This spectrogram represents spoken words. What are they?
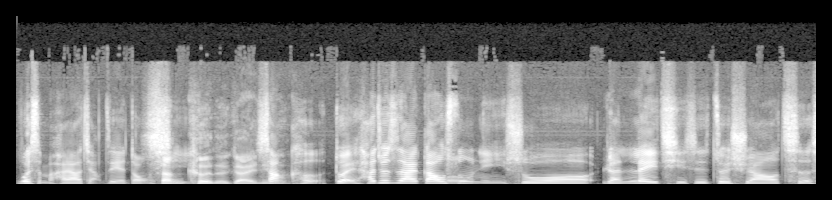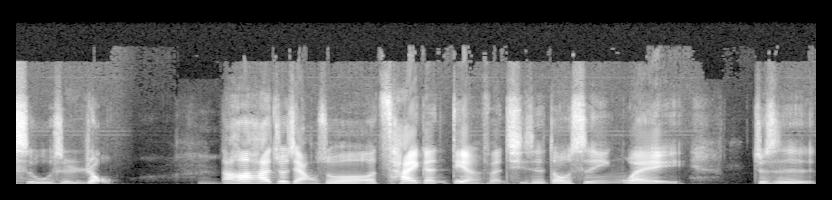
为什么他要讲这些东西。上课的概念，上课，对他就是在告哦。诉你说，人类其实最需要吃的食物是肉。嗯。然后他就讲说，呃，菜跟淀粉其实都是因为就是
